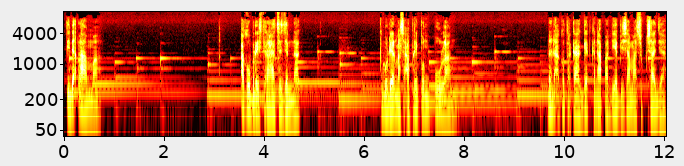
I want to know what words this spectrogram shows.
tidak lama Aku beristirahat sejenak. Kemudian Mas Apri pun pulang. Dan aku terkaget kenapa dia bisa masuk saja.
